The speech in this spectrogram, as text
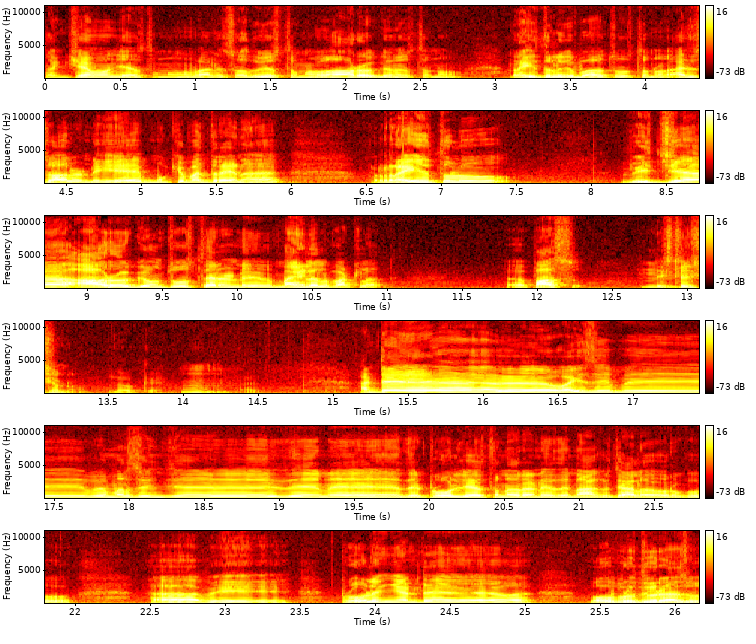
సంక్షేమం చేస్తున్నాం. వాళ్ళకి చదువు ఇస్తున్నాం. ఆరోగ్యం ఇస్తున్నాం. రైతులకి బాగా చూస్తున్నాం. అది చాలండి. ఏ ముఖ్యమంత్రి అయినా రైతులు విద్య ఆరోగ్యం చూస్తారండి మహిళల పట్ల పాస్ డిస్టింక్షన్. ఓకే. అంటే వైసీపీ విమర్శించే ఇదే ట్రోల్ చేస్తున్నారు అనేది నాకు చాలా వరకు అవి ట్రోలింగ్ అంటే ఒక పృథ్వీరాజు.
